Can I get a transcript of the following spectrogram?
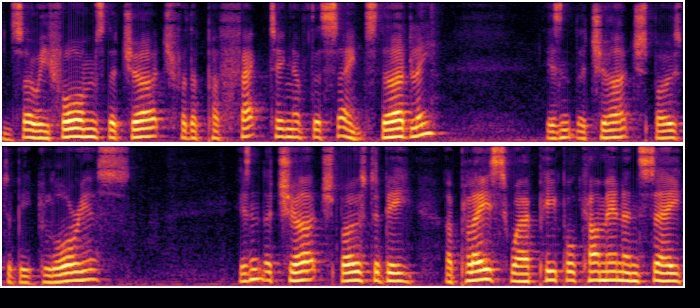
And so he forms the church for the perfecting of the saints. Thirdly, isn't the church supposed to be glorious? Isn't the church supposed to be a place where people come in and say,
